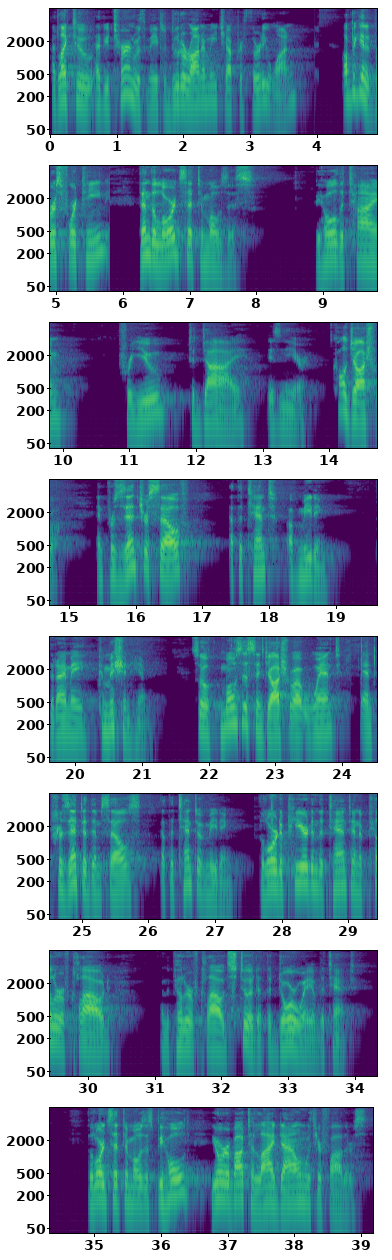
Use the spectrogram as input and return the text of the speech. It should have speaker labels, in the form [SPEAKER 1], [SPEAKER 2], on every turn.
[SPEAKER 1] I'd like to have you turn with me to Deuteronomy chapter 31. I'll begin at verse 14. Then the Lord said to Moses, Behold, the time for you to die is near. Call Joshua and present yourself at the tent of meeting, that I may commission him. So Moses and Joshua went and presented themselves at the tent of meeting. The Lord appeared in the tent in a pillar of cloud, and the pillar of cloud stood at the doorway of the tent. The Lord said to Moses, Behold, you are about to lie down with your fathers,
